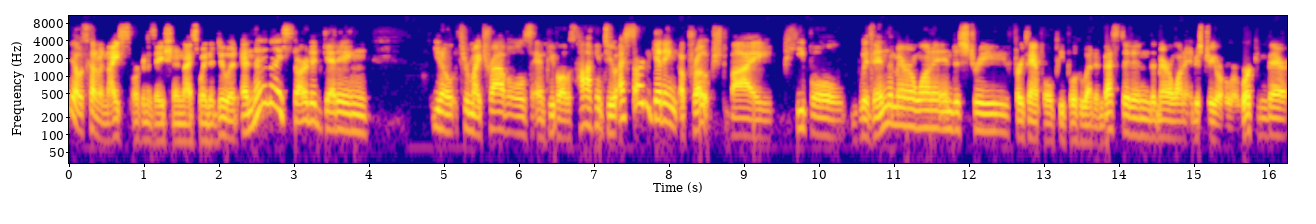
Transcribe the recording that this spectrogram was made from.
you know, it's kind of a nice organization, a nice way to do it. And then I started getting, you know, through my travels and people I was talking to, I started getting approached by people within the marijuana industry. For example, people who had invested in the marijuana industry or who were working there,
